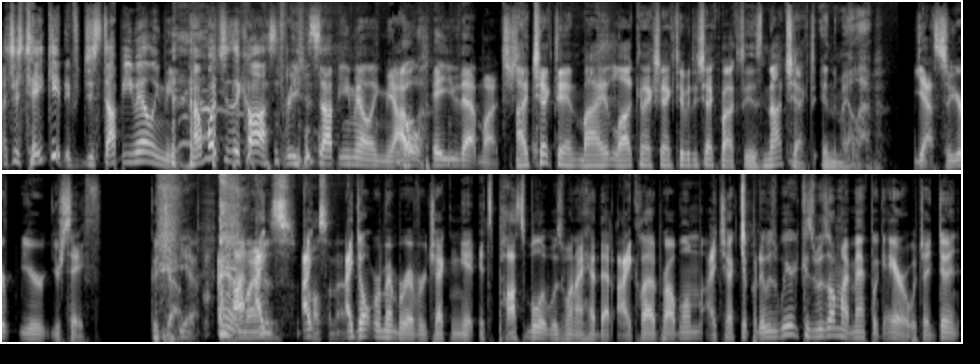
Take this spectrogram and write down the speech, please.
I just take it. If you just stop emailing me, how much does it cost for you to stop emailing me? I will pay you that much. I checked in. My log connection activity checkbox is not checked in the mail app. yeah, so you're you're you're safe. Good job. Yeah, I- mine is also not. I don't remember ever checking it. It's possible it was when I had that iCloud problem. I checked it, but it was weird because it was on my MacBook Air, which I didn't.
